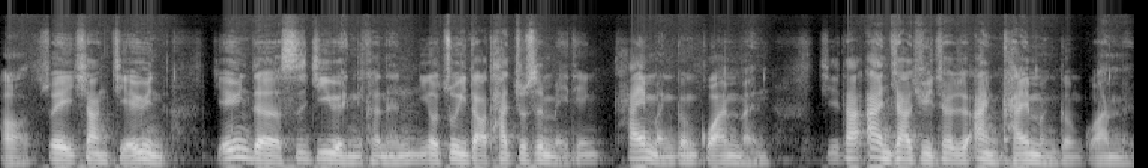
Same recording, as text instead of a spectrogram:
哦，所以像捷运捷运的司机员，你可能你有注意到，他就是每天开门跟关门，其实他按下去，他就是按开门跟关门。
